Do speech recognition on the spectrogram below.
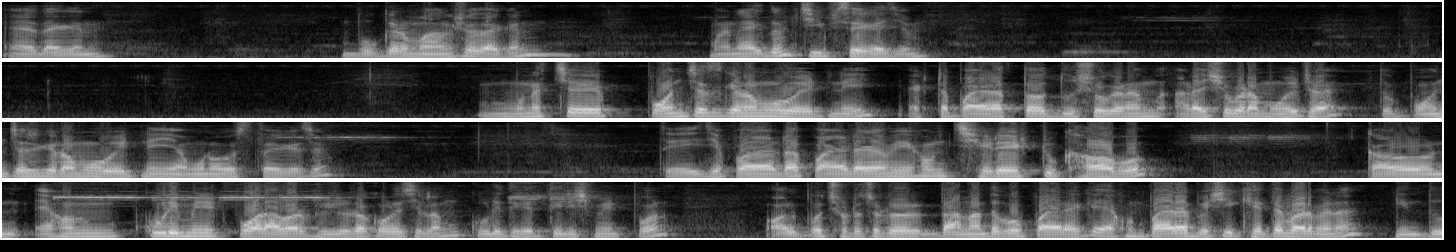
হ্যাঁ দেখেন, বুকের মাংস দেখেন মানে একদম চিপসে গেছে। মনে হচ্ছে পঞ্চাশ গ্রামও ওয়েট নেই। একটা পায়রার তো দুশো গ্রাম, আড়াইশো গ্রাম ওয়েট হয়। তো পঞ্চাশ গ্রামও ওয়েট নেই এমন অবস্থা হয়ে গেছে। তো এই যে পায়রাটা, পায়রাটাকে আমি এখন ছেড়ে একটু খাওয়াবো। কারণ এখন কুড়ি মিনিট পর আবার ভিডিওটা করেছিলাম, কুড়ি থেকে তিরিশ মিনিট পর। অল্প ছোট ছোট দানা দেবো পায়রাকে। এখন পায়রা বেশি খেতে পারবে না, কিন্তু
